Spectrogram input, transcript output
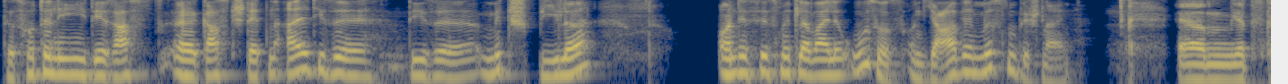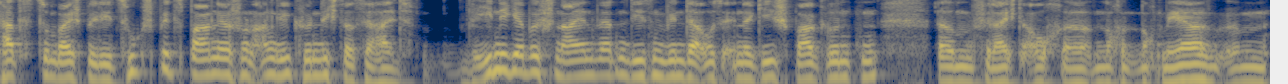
Das Hotelier, die Rast, äh, Gaststätten, all diese, diese Mitspieler. Und es ist mittlerweile Usus. Und ja, wir müssen beschneiden. Ähm, jetzt hat zum Beispiel die Zugspitzbahn ja schon angekündigt, dass sie halt weniger beschneien werden diesen Winter aus Energiespargründen. Ähm, vielleicht auch äh, noch, noch mehr ähm,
